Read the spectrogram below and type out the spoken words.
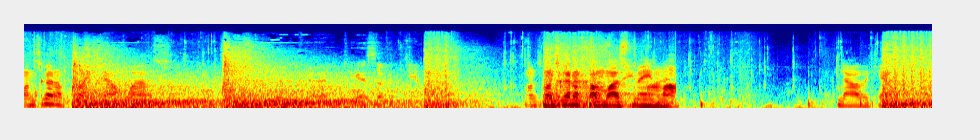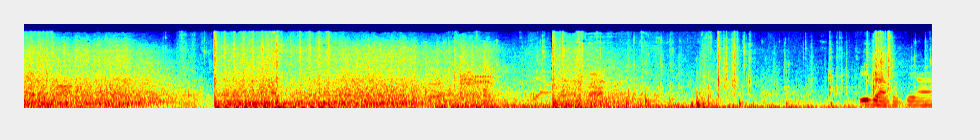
One's gonna flank down west. Do you guys have a camera? One's, One's gonna come west main line. No, they can't. You got it, yeah.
